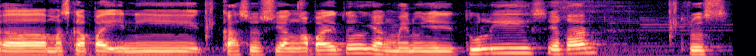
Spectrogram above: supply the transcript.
uh, maskapai ini kasus yang apa itu yang menunya ditulis ya kan? Terus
